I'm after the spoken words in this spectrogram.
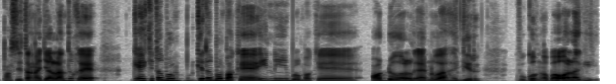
Pas di tengah jalan tuh kayak kayak kita belum kita belum pakai ini, belum pakai odol kan. Wah anjir. Gua nggak bawa lagi.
